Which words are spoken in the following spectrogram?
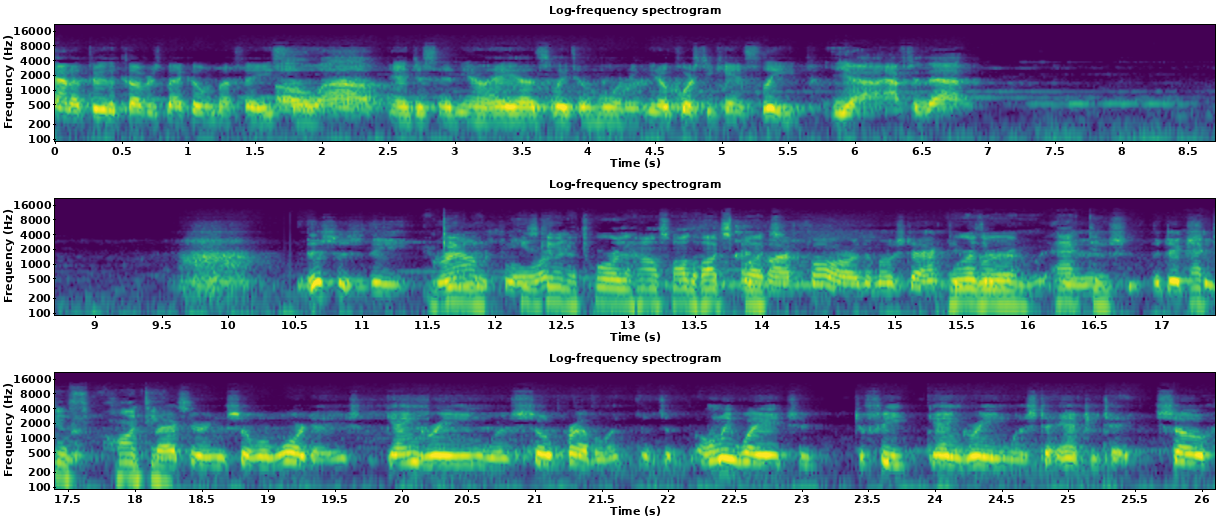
Kind of threw the covers back over my face. Oh wow. and, and just said, you know, hey, I'll just wait till the morning. You know, of course, you can't sleep. Yeah. After that. This is the ground Giving- floor. he's giving a tour of the house, all the hot and by far the most active where they're active, is the Dixie active room. Back during the Civil War days, gangrene was so prevalent that the only way to defeat gangrene was to amputate. So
